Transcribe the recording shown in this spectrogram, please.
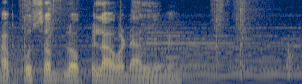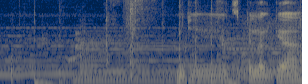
आपको सब ब्लॉक पे लावा डाल लेना है। ये इस पे लग गया।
